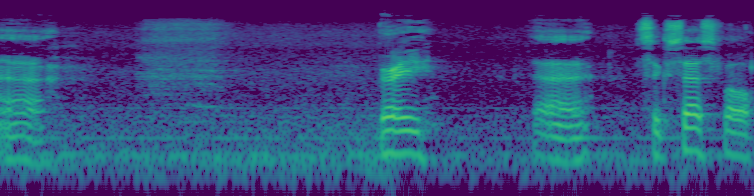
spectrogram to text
uh, very successful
